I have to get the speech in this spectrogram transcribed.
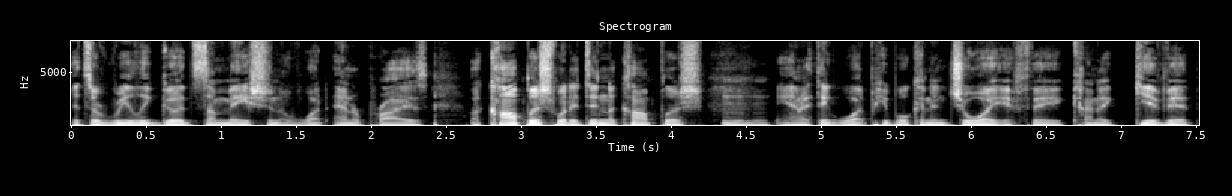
it's a really good summation of what Enterprise accomplished, what it didn't accomplish, mm-hmm. and I think what people can enjoy if they kind of give it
